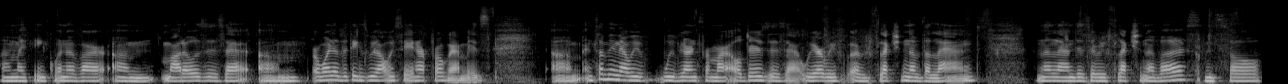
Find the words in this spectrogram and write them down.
Um, I think one of our um, mottos is that, um, or one of the things we always say in our program is, um, and something that we've we've learned from our elders is that we are re- a reflection of the land, and the land is a reflection of us. And so,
